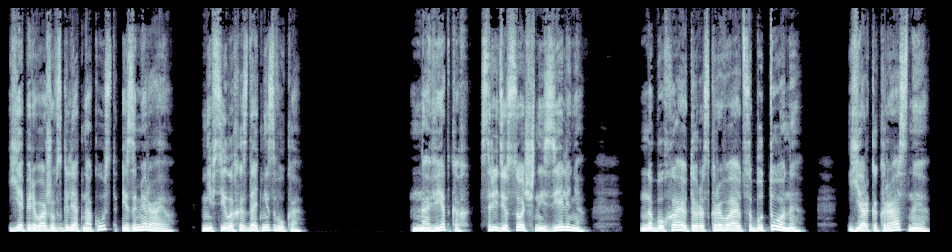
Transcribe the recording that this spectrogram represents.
Я перевожу взгляд на куст и замираю, не в силах издать ни звука. На ветках, среди сочной зелени, набухают и раскрываются бутоны, ярко-красные,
